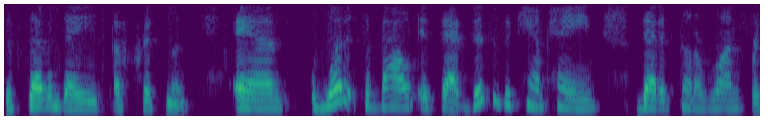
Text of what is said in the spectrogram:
the Seven Days of Christmas. And what it's about is that this is a campaign that is going to run for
